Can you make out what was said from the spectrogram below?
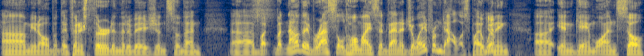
um, you know, but they finished third in the division. So then, uh, but but now they've wrestled home ice advantage away from Dallas by winning uh, in Game One. So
